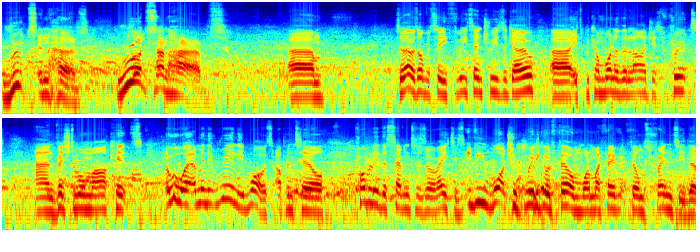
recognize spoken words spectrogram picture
roots, and herbs roots and herbs. Um, so that was obviously three centuries ago. Uh, it's become one of the largest fruit and vegetable markets. Oh, I mean, it really was up until probably the 70s or 80s. If you watch a really good film, one of my favourite films, Frenzy, the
